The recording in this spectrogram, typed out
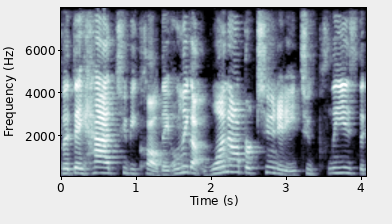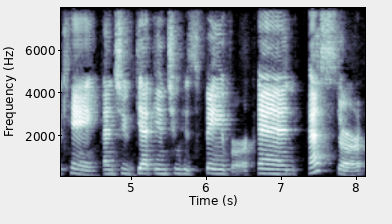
But they had to be called. They only got one opportunity to please the king and to get into his favor. And Esther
